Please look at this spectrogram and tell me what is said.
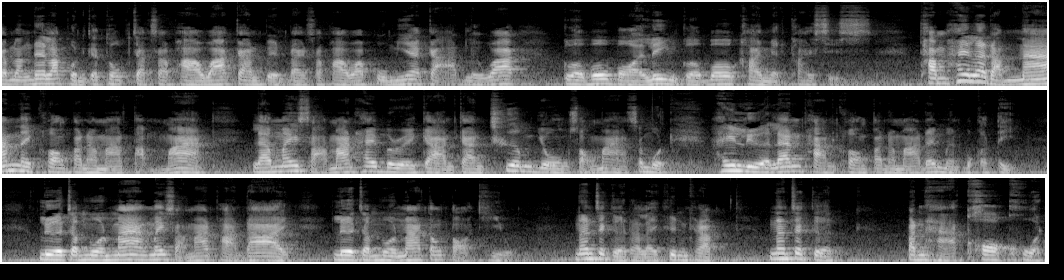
กำลังได้รับผลกระทบจากสภาวะการเปลี่ยนแปลงสภาวะภูมิอากาศ หรือว่า global boiling global climate crisis ทำให้ระดับน้ำในคลองปานามาต่ำมาก และไม่สามารถให้บริการการเชื่อมโยงสองมหาสมุทรให้เรือแล่นผ่านคลองปานามาได้เหมือนปกติ เรือจำนวนมากไม่สามารถผ่านได้ เรือจำนวนมากต้องต่อคิว นั่นจะเกิดอะไรขึ้นครับ นั่นจะเกิดปัญหาคอขวด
